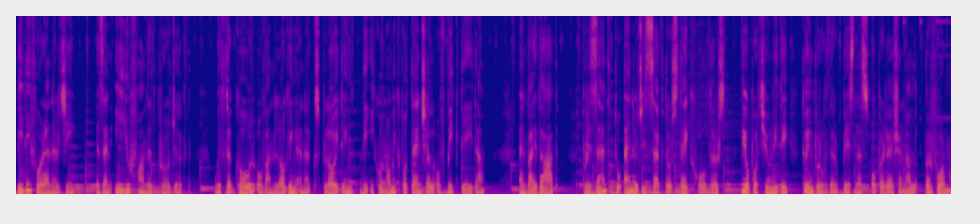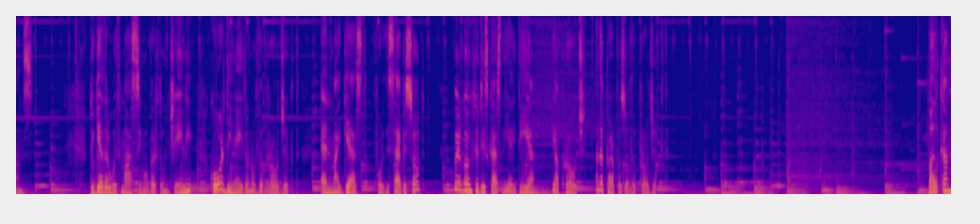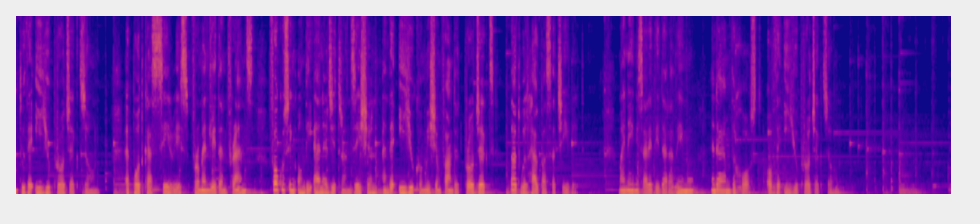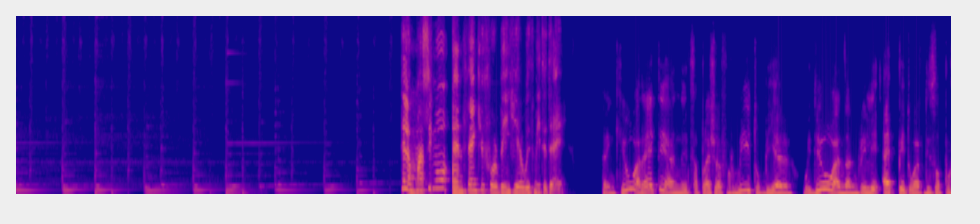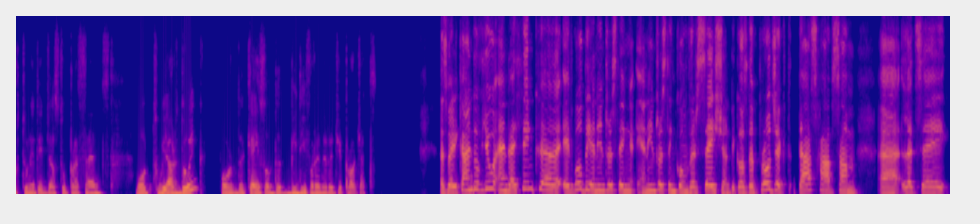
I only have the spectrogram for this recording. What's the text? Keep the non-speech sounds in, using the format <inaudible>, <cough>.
BD4NRG is an EU funded project with the goal of unlocking and exploiting the economic potential of big data, and by that, present to energy sector stakeholders the opportunity to improve their business operational performance. Together with Massimo Bertoncini, coordinator of the project, and my guest for this episode, we are going to discuss the idea, the approach, and the purpose of the project. Welcome to the EU Project Zone, a podcast series from Enlit and Friends focusing on the energy transition and the EU Commission funded projects that will help us achieve it. My name is Areti Ntaradimou, and I am the host of the EU Project Zone. Hello, Massimo, and thank you for being here with me today. Thank you, Areti, and it's a pleasure for me to be here with you. And I'm really happy to have this opportunity just to present what we are doing for the case of the BD4NRG project. That's very kind of you, and I think uh, it will be an interesting an interesting conversation because the project does have some, uh, let's say,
